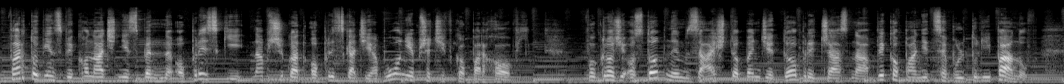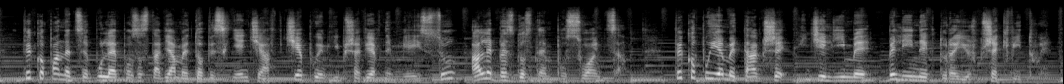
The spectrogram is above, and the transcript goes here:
Warto więc wykonać niezbędne opryski, np. opryskać jabłonie przeciwko parchowi. W ogrodzie ozdobnym zaś to będzie dobry czas na wykopanie cebul tulipanów. Wykopane cebule pozostawiamy do wyschnięcia w ciepłym i przewiewnym miejscu, ale bez dostępu słońca. Wykopujemy także i dzielimy byliny, które już przekwitły.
